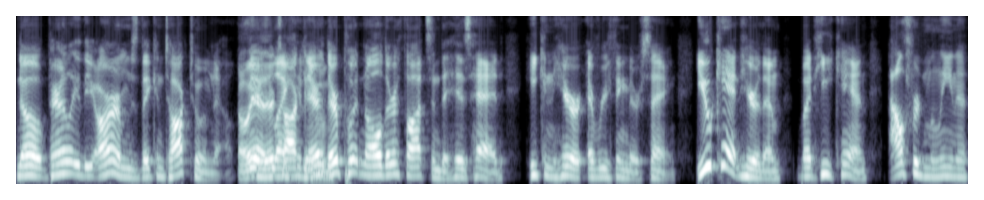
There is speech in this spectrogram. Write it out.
No, apparently the arms they can talk to him now. Oh, yeah, they're like talking to they're him. they're putting all their thoughts into his head. He can hear everything they're saying. You can't hear them, but he can. Alfred Molina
